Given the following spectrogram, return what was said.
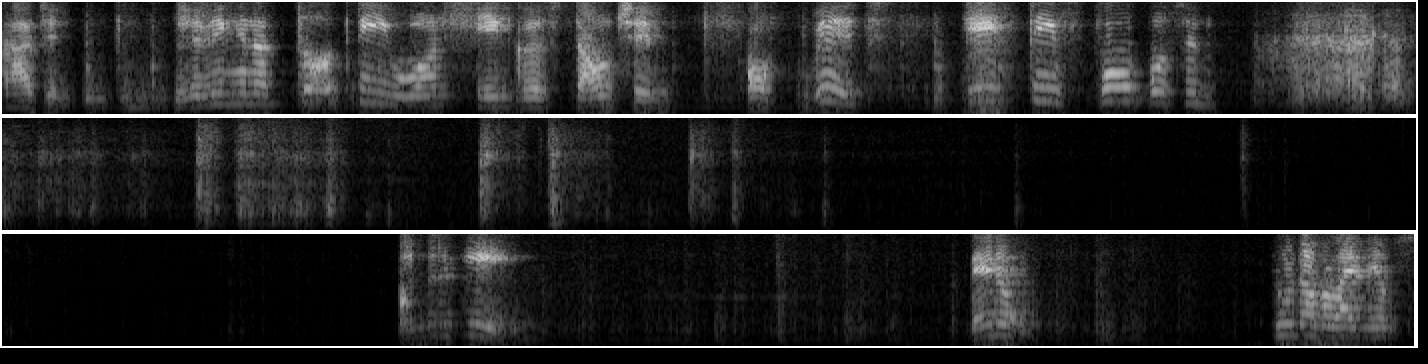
Imagine living in a 31 acres township, of which 84% అందరికీ నేను two double I news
